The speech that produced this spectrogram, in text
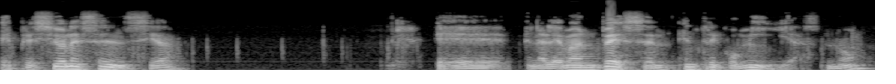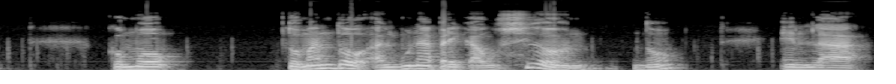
expresión esencia, eh, en alemán Wesen, entre comillas, ¿no? Como tomando alguna precaución, ¿no? En, la,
